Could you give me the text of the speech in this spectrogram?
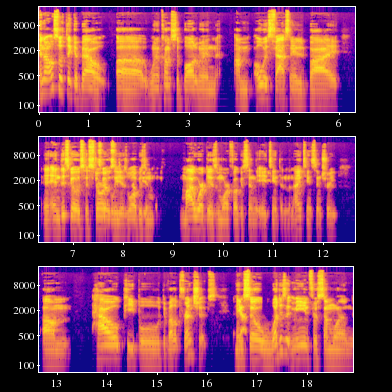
And I also think about uh, when it comes to Baldwin I'm always fascinated by, and, and this goes historically as well, because my work is more focused in the 18th and the 19th century. Um, how people develop friendships And Yeah. so, what does it mean for someone?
